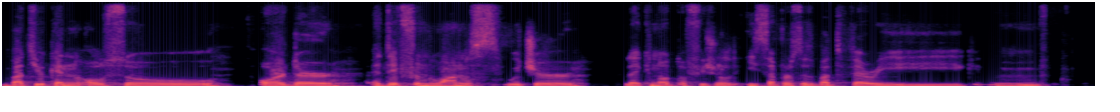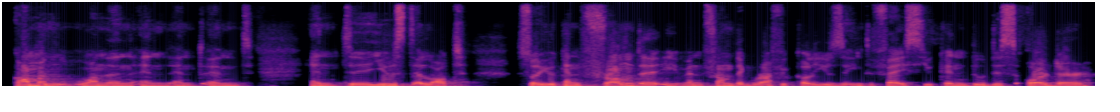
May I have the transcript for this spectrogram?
But you can also order a different ones, which are like not official ESA process, but very um, common one and and and and and uh, used a lot. So you can from the even from the graphical user interface, you can do this order,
